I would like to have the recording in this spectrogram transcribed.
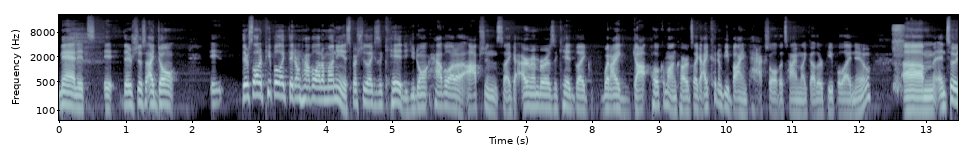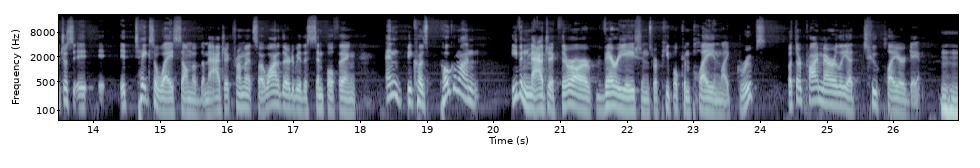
man, it's it, there's just I don't. It, there's a lot of people like they don't have a lot of money, especially like as a kid. You don't have a lot of options. Like I remember as a kid, like when I got Pokemon cards, like I couldn't be buying packs all the time like other people I knew, um, and so it just it, it it takes away some of the magic from it. So I wanted there to be the simple thing, and because Pokemon, even Magic, there are variations where people can play in like groups, but they're primarily a two-player game hmm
